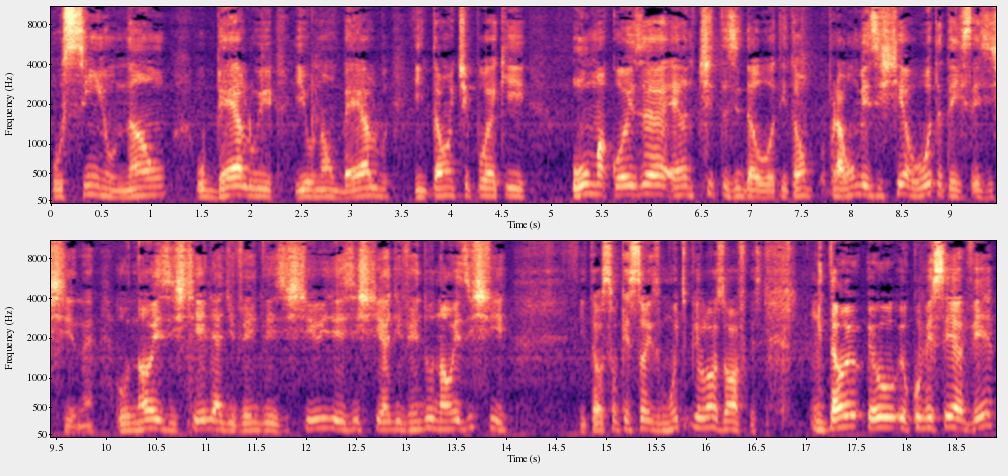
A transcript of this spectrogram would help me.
o sim, o não, o belo e, e o não belo. Então, tipo, é que uma coisa é antítese da outra. Então, para uma existir, a outra tem que existir, né? O não existir, ele advém do existir e existir advém do não existir. Então, são questões muito filosóficas. Então, eu, eu, eu comecei a ver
